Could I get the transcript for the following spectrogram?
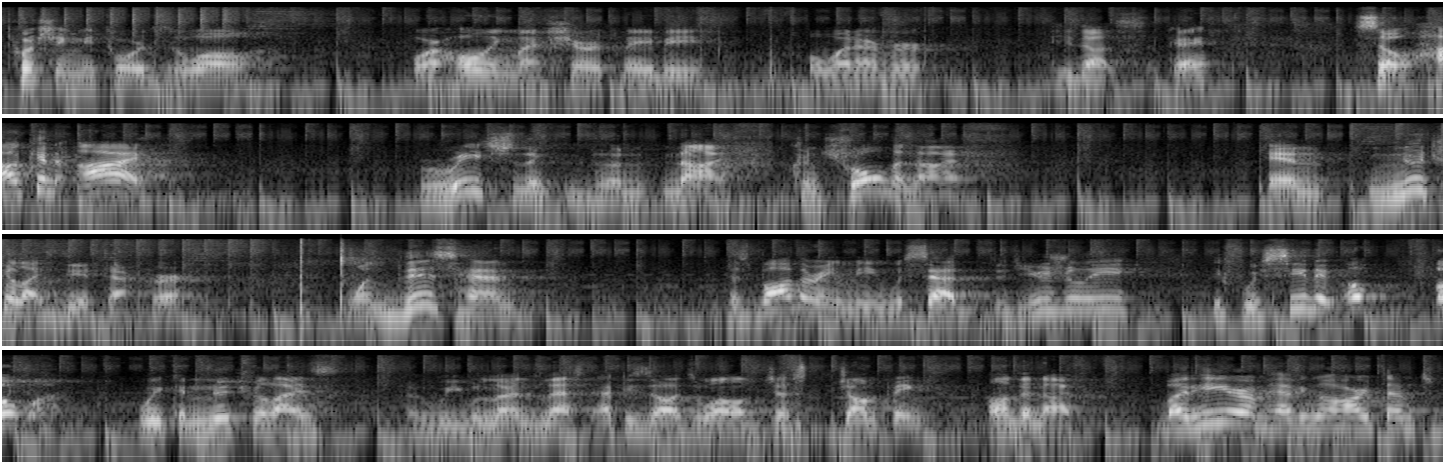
pushing me towards the wall or holding my shirt maybe or whatever he does, okay? So how can I reach the, the knife, control the knife, and neutralize the attacker when this hand is bothering me. We said that usually if we see the, oh, oh, we can neutralize, uh, we learned last episodes while just jumping on the knife. But here I'm having a hard time to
